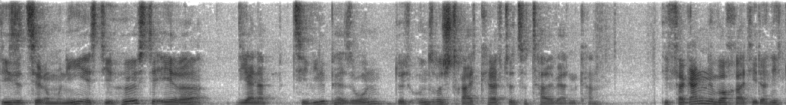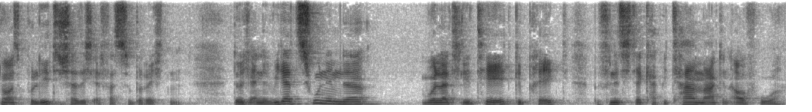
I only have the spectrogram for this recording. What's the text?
Diese Zeremonie ist die höchste Ehre, die einer Zivilperson durch unsere Streitkräfte zuteil werden kann. Die vergangene Woche hat jedoch nicht nur aus politischer Sicht etwas zu berichten. Durch eine wieder zunehmende Volatilität geprägt befindet sich der Kapitalmarkt in Aufruhr.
